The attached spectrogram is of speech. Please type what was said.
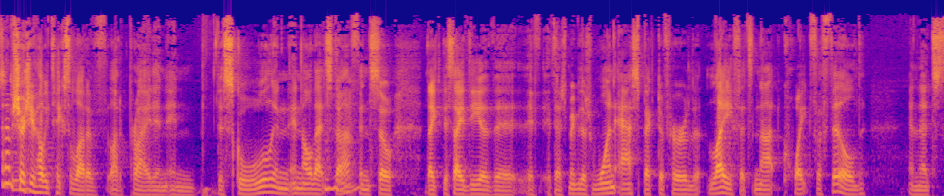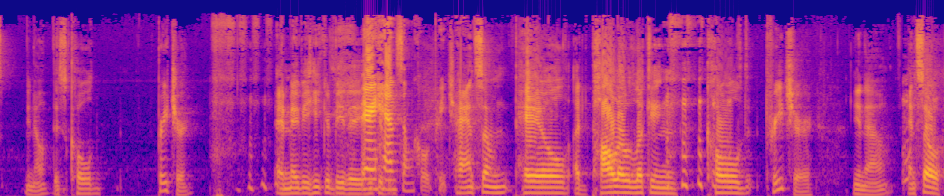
And I'm do- sure she probably takes a lot of a lot of pride in, in the school and, and all that stuff. And so, like this idea that if, if there's maybe there's one aspect of her life that's not quite fulfilled, and that's you know this cold preacher, and maybe he could be the very could- handsome cold preacher. handsome, pale, Apollo-looking, cold preacher, you know. And so,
